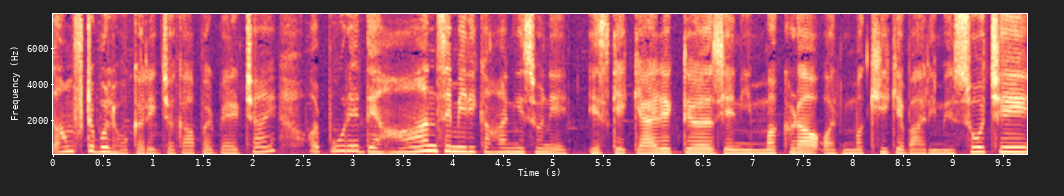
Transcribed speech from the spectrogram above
کمفرٹیبل ہو کر ایک جگہ پر بیٹھ جائیں اور پورے دھیان سے میری کہانی سنیں۔ اس کے کیریکٹرز یعنی مکڑا اور مکھی کے بارے میں سوچیں۔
